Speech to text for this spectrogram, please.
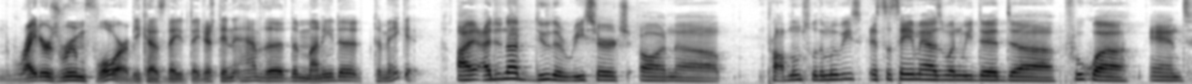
writers' room floor because they, they just didn't have the, the money to, to make it. I, I did not do the research on uh, problems with the movies. It's the same as when we did uh, Fuqua and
